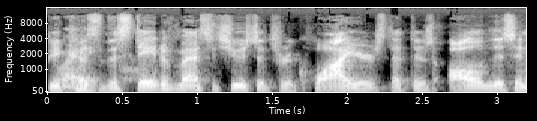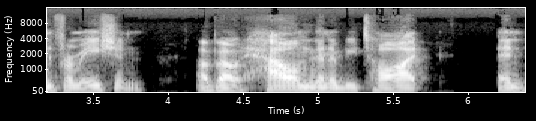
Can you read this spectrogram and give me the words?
because Right. the state of Massachusetts requires that there's all of this information about how I'm going to be taught and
